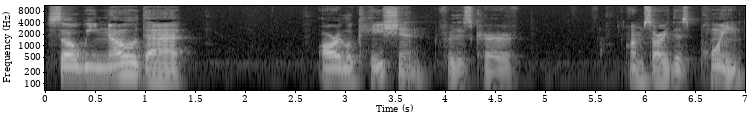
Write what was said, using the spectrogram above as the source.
So we know that our location for this curve, I'm sorry, this point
